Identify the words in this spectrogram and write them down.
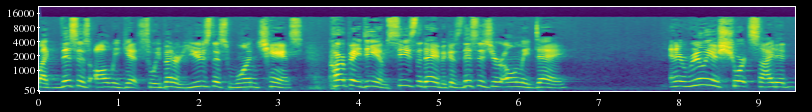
Like this is all we get, so we better use this one chance. Carpe diem, seize the day because this is your only day. And it really is short sighted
